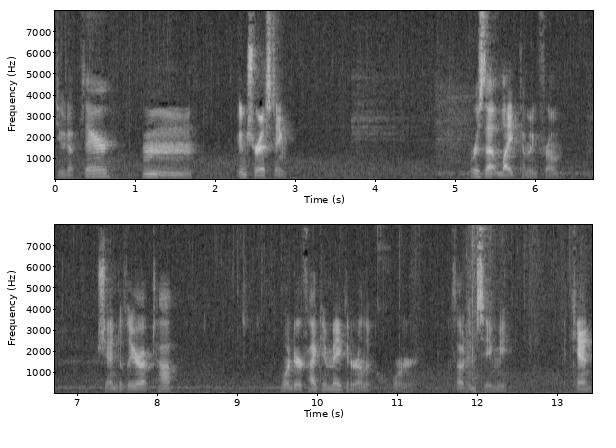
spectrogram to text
Dude up there. Hmm. Interesting. Where's that light coming from? Chandelier up top? Wonder if I can make it around the corner without him seeing me. I can.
